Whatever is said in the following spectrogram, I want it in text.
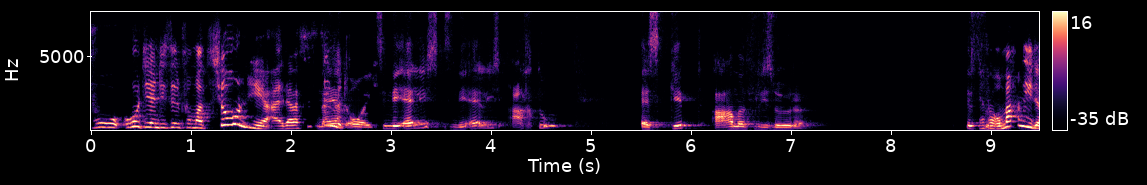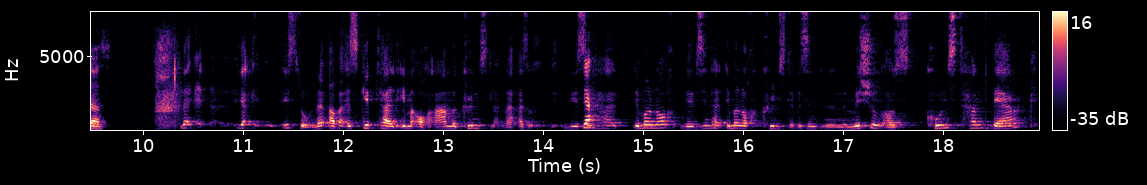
wo holt ihr denn diese Informationen her, Alter? Was ist naja, denn mit euch? Sind wir ehrlich? Sind wir ehrlich? Achtung, es gibt arme Friseure. Ist ja, so. warum machen die das? Na, äh, ja, ist so, ne? aber es gibt halt eben auch arme Künstler. Ne? Also wir sind ja. halt immer noch, wir sind halt immer noch Künstler. Wir sind eine Mischung aus Kunsthandwerk,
